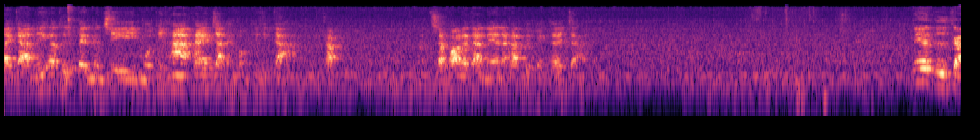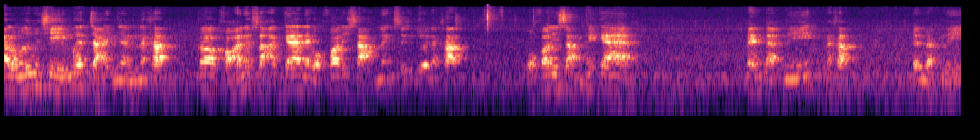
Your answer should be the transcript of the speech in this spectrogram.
รายการนี้ก็ถือเป็นบัญชีหมวดที่ห้าค่าใช้จ่ายของกิจการครับ เฉพาะรายการนี้นะครับถือเป็นค่าใช้จ่าย นี่ก็คือการลงบันทึกบัญชีเมื่อจ่ายเงินนะครับ ก็ขอให้นักศึกษาแก้ในหัวข้อที่ 3 ในหนังสือด้วยนะครับ หัวข้อที่ 3 ให้แก้ เป็นแบบนี้นะครับ เป็นแบบนี้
